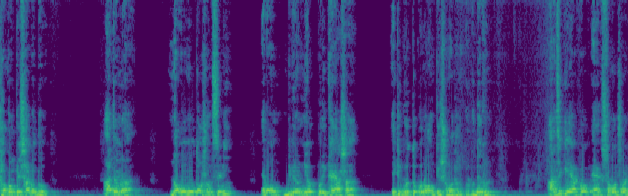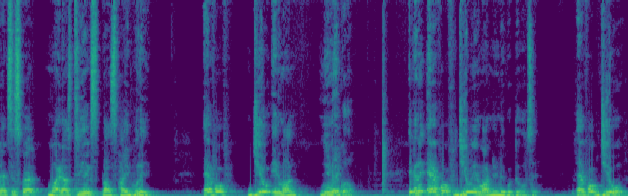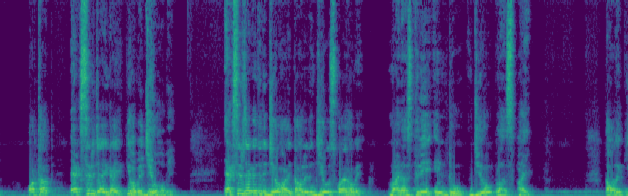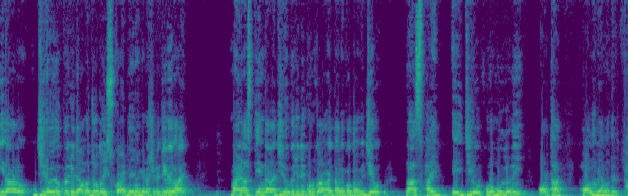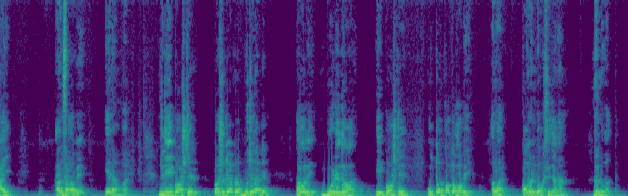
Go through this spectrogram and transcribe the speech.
সকলকে স্বাগত। আজ আমরা নবম ও দশম শ্রেণি এবং বিভিন্ন নিয়োগ পরীক্ষায় আসা একটি গুরুত্বপূর্ণ অঙ্কের সমাধান করব। দেখুন আজকে কি এফ অফ এক্স সমান সমান x square minus three x plus five হলে এফ অফ জিরো এর মান নির্ণয় করো। এখানে এফ অফ জিরো এর মান নির্ণয় করতে বলছে। এফ অফ জিরো অর্থাৎ এক্সের জায়গায় কি হবে? জিরো হবে। এক্সের জায়গায় যদি জিরো হয়, তাহলে জিরো স্কোয়ার হবে minus three into zero plus five. তাহলে কি দাঁড়াল? জিরো এর উপরে যদি আমরা যতই স্কোয়ার দেই না কেন, সেটা জিরোই হয়। মাইনাস তিন দ্বারা জিরোকে যদি গুণ করা হয়, তাহলে কত হবে? Zero plus five. এই জিরোর কোনো মূল্য নেই, অর্থাৎ ফল হবে আমাদের ফাইভ। আনসার হবে এ নাম্বার। যদি এই প্রশ্নের, প্রশ্নটি আপনারা বুঝে থাকেন, তাহলে বোর্ডে দেওয়া এই প্রশ্নের উত্তর কত হবে? আমার কমেন্ট বক্সে জানান। ধন্যবাদ।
